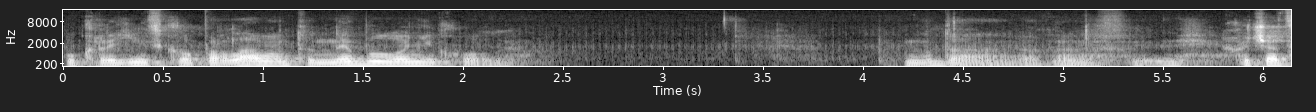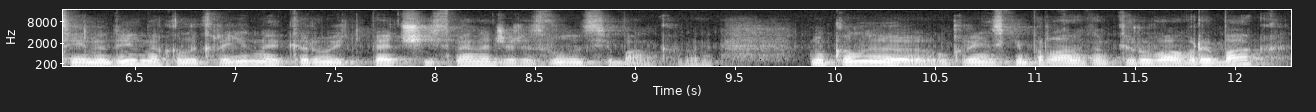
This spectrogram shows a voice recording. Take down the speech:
українського парламенту не було ніколи. Ну да. Хоча це і не дивно, коли країною керують 5-6 менеджерів з вулиці Банкової. Ну, коли українським парламентом керував рибак,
